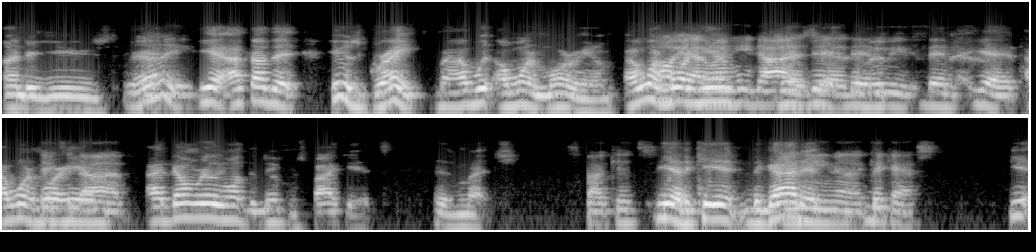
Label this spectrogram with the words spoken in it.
underused. Really? Yeah, I thought that he was great, but I would I wanted more of him. I want oh more yeah, of when him. he dies, than- yeah, the movie than- yeah, I wanted more of him. dive. I don't really want the dude from Spy Kids as much. Spy Kids. Yeah, the kid, the guy I that mean, uh, Kick Ass. yeah,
